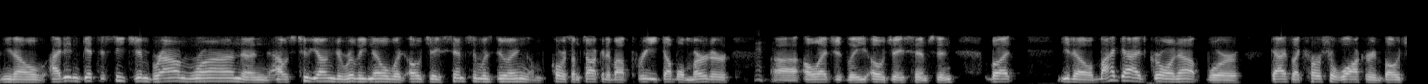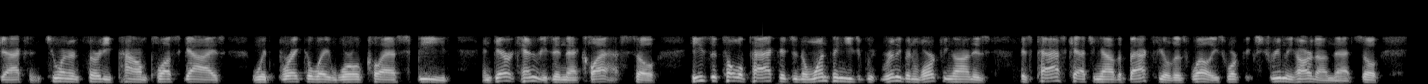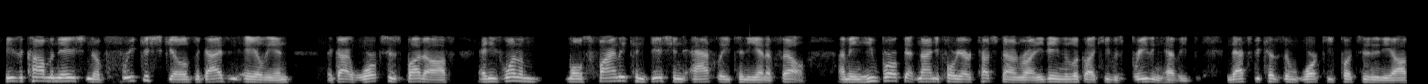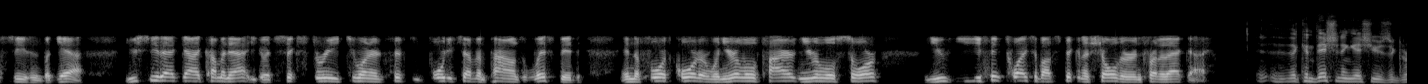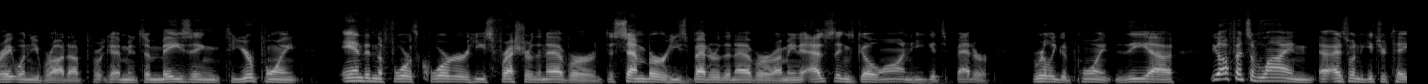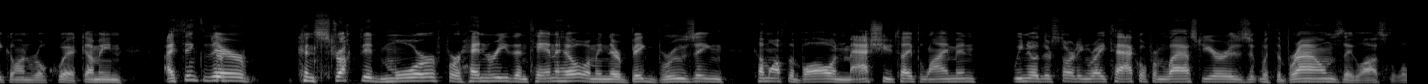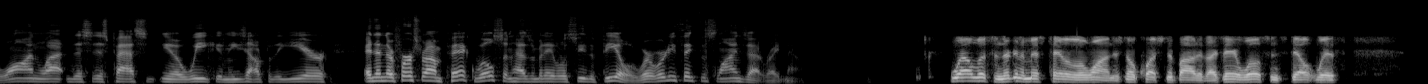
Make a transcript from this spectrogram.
You know, I didn't get to see Jim Brown run, and I was too young to really know what O.J. Simpson was doing. Of course, I'm talking about pre-double murder, uh, allegedly O.J. Simpson. But you know, my guys growing up were guys like Herschel Walker and Bo Jackson, 230 pound plus guys with breakaway world class speed. And Derrick Henry's in that class. So he's the total package. And the one thing he's really been working on is his pass catching out of the backfield as well. He's worked extremely hard on that. So he's a combination of freakish skills. The guy's an alien. The guy works his butt off, and he's one of the most finely conditioned athletes in the NFL. I mean, he broke that 94 yard touchdown run. He didn't even look like he was breathing heavy. And that's because of the work he puts in in the off season. But yeah, you see that guy coming at you at 6'3, 250, 47 pounds lifted in the fourth quarter when you're a little tired and you're a little sore. You you think twice about sticking a shoulder in front of that guy. The conditioning issue is a great one you brought up. I mean, it's amazing. To your point, and in the fourth quarter, he's fresher than ever. December, he's better than ever. I mean, as things go on, he gets better really good point. The uh, the offensive line, I just wanted to get your take on real quick. I mean, I think they're sure. constructed more for Henry than Tannehill. I mean, they're big, bruising, come off the ball and mash you type linemen. We know their starting right tackle from last year is with the Browns. They lost Lewan this this past you know week, and he's out for the year. And then their first round pick, Wilson, hasn't been able to see the field. Where where do you think this line's at right now? Well, listen, they're going to miss Taylor Lewan. There's no question about it. Isaiah Wilson's dealt with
